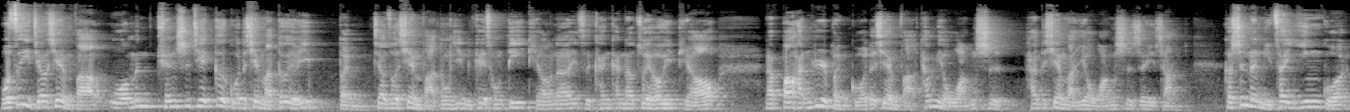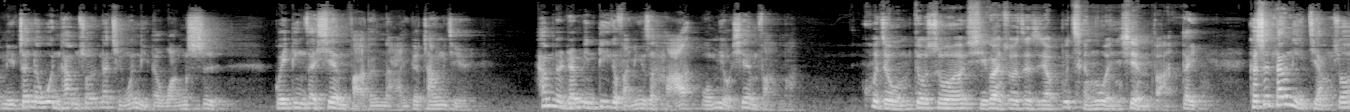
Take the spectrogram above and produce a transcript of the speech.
我自己教宪法，我们全世界各国的宪法都有一本叫做宪法东西，你可以从第一条呢一直看看到最后一条。那包含日本国的宪法，他们有王室，他的宪法也有王室这一章。可是呢，你在英国，你真的问他们说，那请问你的王室规定在宪法的哪一个章节？他们的人民第一个反应是：哈，我们有宪法吗？或者我们都说习惯说这是叫不成文宪法。对，可是当你讲说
